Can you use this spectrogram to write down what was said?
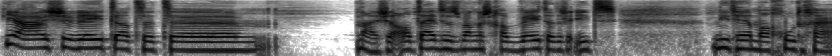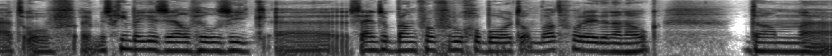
Ja, als je weet dat het. Uh, nou, als je al tijdens de zwangerschap weet dat er iets niet helemaal goed gaat. Of uh, misschien ben je zelf heel ziek. Uh, zijn ze bang voor vroeggeboorte, om wat voor reden dan ook. Dan, uh,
